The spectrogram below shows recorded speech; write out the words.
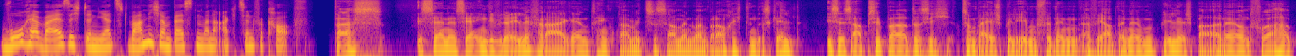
Woher weiß ich denn jetzt, wann ich am besten meine Aktien verkaufe? Das ist eine sehr individuelle Frage und hängt damit zusammen, wann brauche ich denn das Geld? Ist es absehbar, dass ich zum Beispiel eben für den Erwerb einer Immobilie spare und vorhabe,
